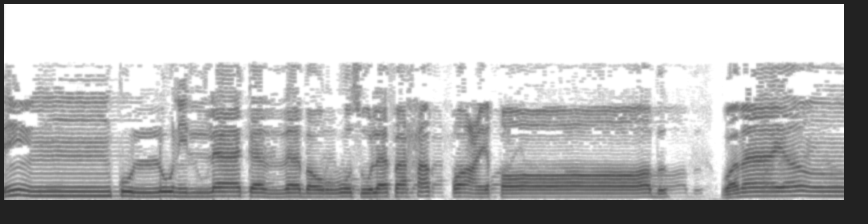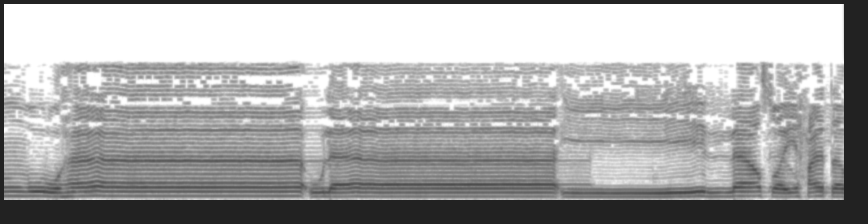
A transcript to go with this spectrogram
إن كل إلا كذب الرسل فحق عقاب. وما ينظر هؤلاء صيحة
